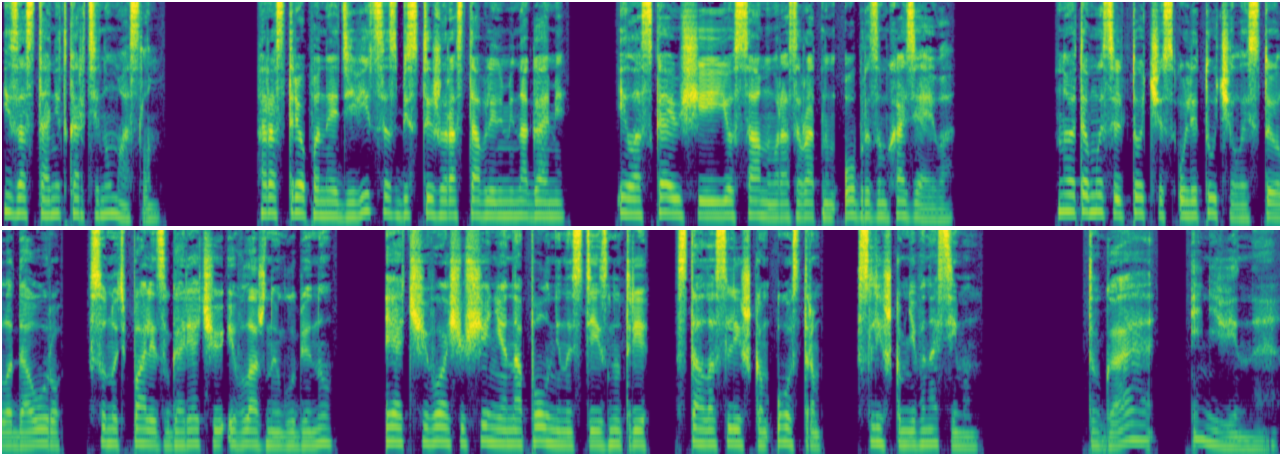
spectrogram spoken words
и застанет картину маслом. Растрепанная девица с бесстыже расставленными ногами и ласкающая ее самым развратным образом хозяева. Но эта мысль тотчас улетучилась, стоило Дауру сунуть палец в горячую и влажную глубину, и отчего ощущение наполненности изнутри стало слишком острым, слишком невыносимым. Тугая и невинная»,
